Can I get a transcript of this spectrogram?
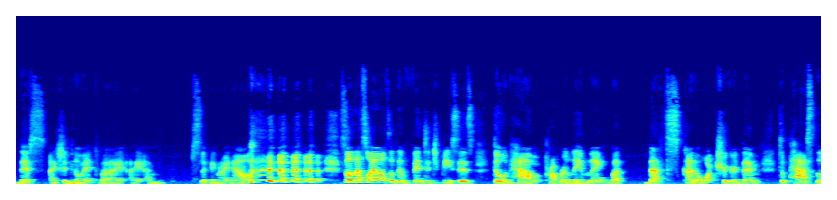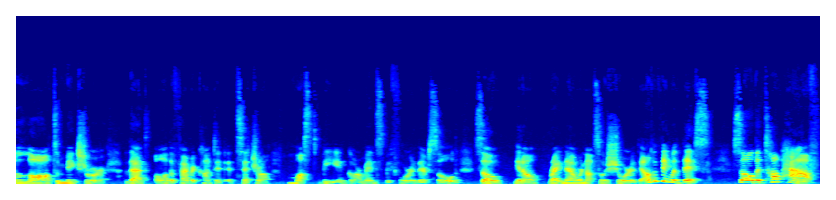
this. I should know it, but I, I am slipping right now. so that's why a lot of the vintage pieces don't have proper labeling, but that's kind of what triggered them to pass the law to make sure that all the fabric content, etc., must be in garments before they're sold. So, you know, right now we're not so sure. The other thing with this, so the top half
